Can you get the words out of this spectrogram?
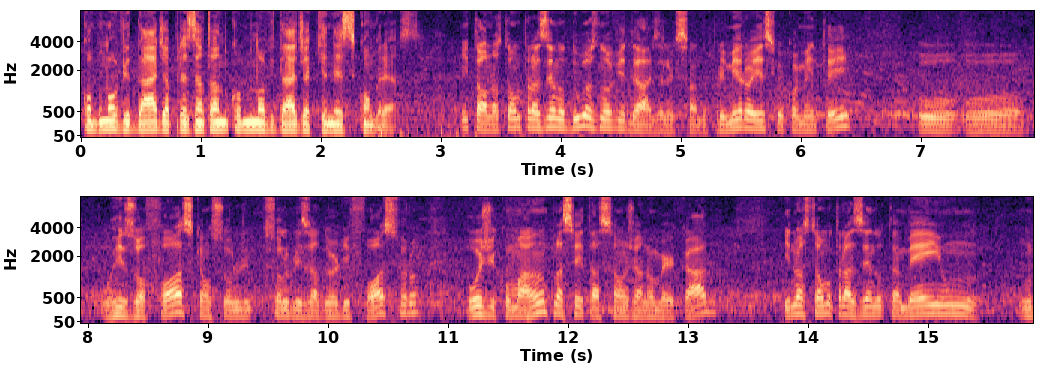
como novidade, apresentando como novidade aqui nesse congresso? Então, nós estamos trazendo duas novidades, Alexandre. Primeiro é esse que eu comentei, o, o, o Risofós, que é um solubilizador de fósforo, hoje com uma ampla aceitação já no mercado. E nós estamos trazendo também um, um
